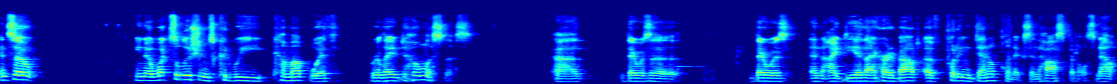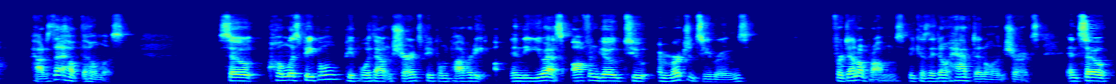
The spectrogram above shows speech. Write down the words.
And so, you know, what solutions could we come up with related to homelessness? Uh, there was a there was an idea that I heard about of putting dental clinics into hospitals. Now, how does that help the homeless? So, homeless people, people without insurance, people in poverty in the US often go to emergency rooms for dental problems because they don't have dental insurance. And so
